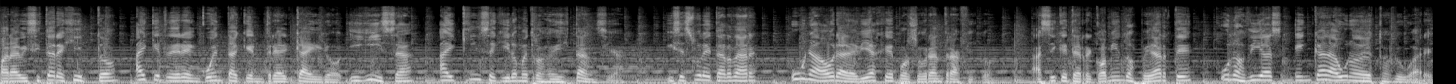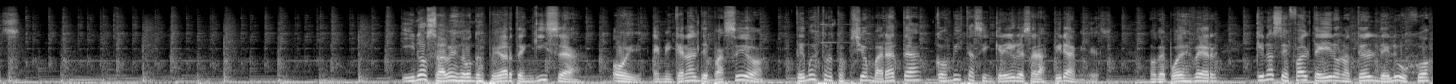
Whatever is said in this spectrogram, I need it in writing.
Para visitar Egipto hay que tener en cuenta que entre El Cairo y Giza hay 15 kilómetros de distancia y se suele tardar una hora de viaje por su gran tráfico, así que te recomiendo hospedarte unos días en cada uno de estos lugares. ¿Y no sabes dónde hospedarte en Giza? Hoy, en mi canal de paseo, te muestro esta opción barata con vistas increíbles a las pirámides, donde puedes ver que no hace falta ir a un hotel de lujo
